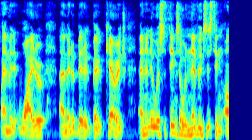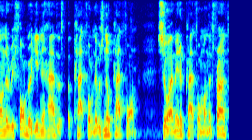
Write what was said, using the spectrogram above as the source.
I made it wider. I made a better, better carriage. And then there was things that were never existing on the reformer. You didn't have a, a platform. There was no platform. So I made a platform on the front.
